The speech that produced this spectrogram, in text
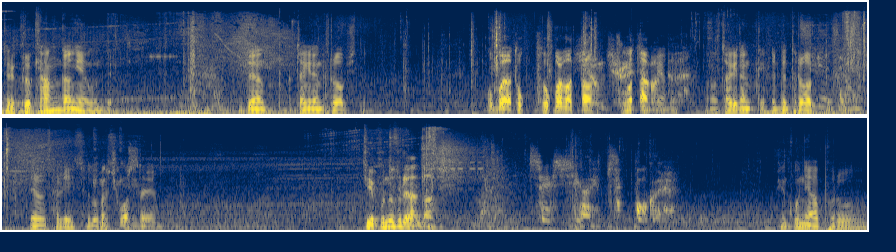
중. 그렇게 안 강해요 근데. 일단 자기장 들어갑시다. 어 뭐야 독, 독 밟았다. 죽었다 한 명. 어, 자기장 일단 들어갑시다. 쟤는 살릴 수도 없어. 죽었어요. 뒤에 붙는 소리 난다. 제 시야의 축복을. 핑콘이 앞으로.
